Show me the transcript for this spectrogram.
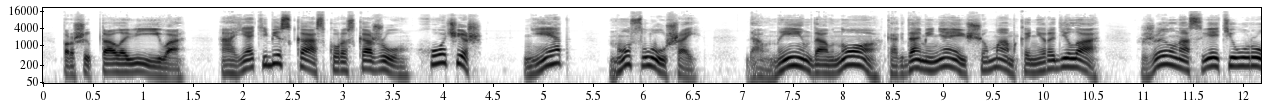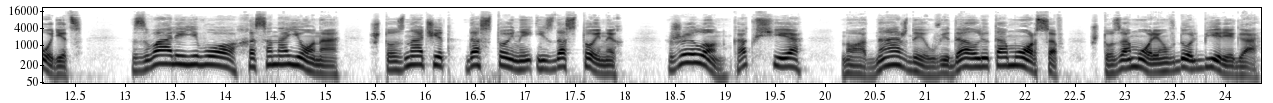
— прошептала Виева. «А я тебе сказку расскажу. Хочешь? Нет? Ну, слушай. Давным-давно, когда меня еще мамка не родила, жил на свете уродец. Звали его Хасанайона, что значит «достойный из достойных». Жил он, как все, но однажды увидал лютоморсов, что за морем вдоль берега.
